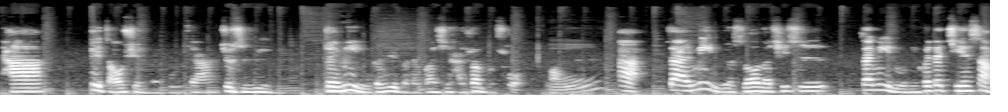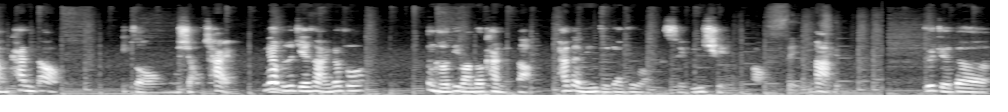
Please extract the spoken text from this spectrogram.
他最早选的国家就是秘鲁，所以秘鲁跟日本的关系还算不错。哦，那在秘鲁的时候呢，其实，在秘鲁你会在街上看到一种小菜，应该不是街上，应该说任何地方都看得到，它的名字叫做 ceviche 哦。谁？啊就觉得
